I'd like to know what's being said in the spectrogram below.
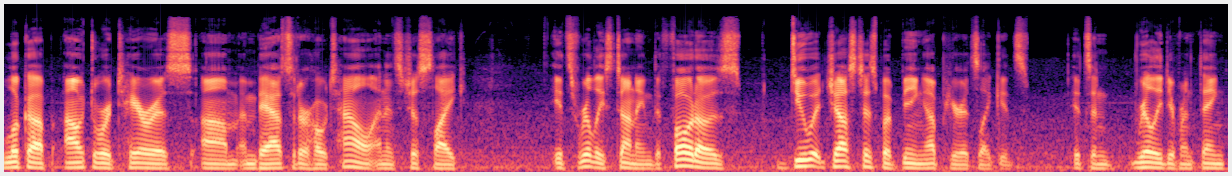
look up outdoor terrace um, Ambassador Hotel, and it's just like it's really stunning. The photos do it justice, but being up here, it's like it's it's a really different thing.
